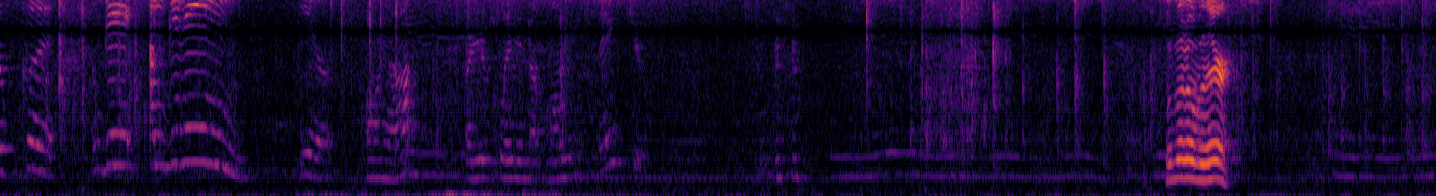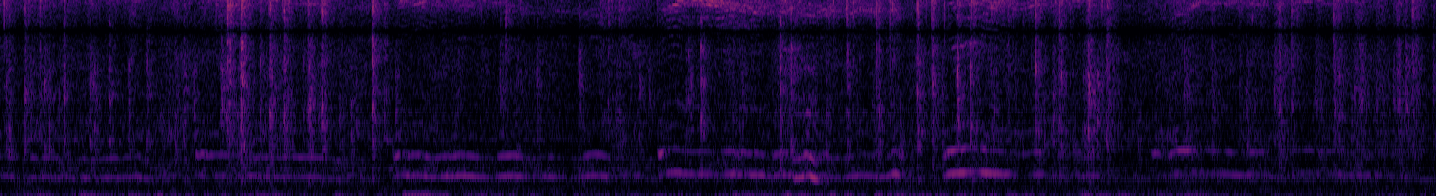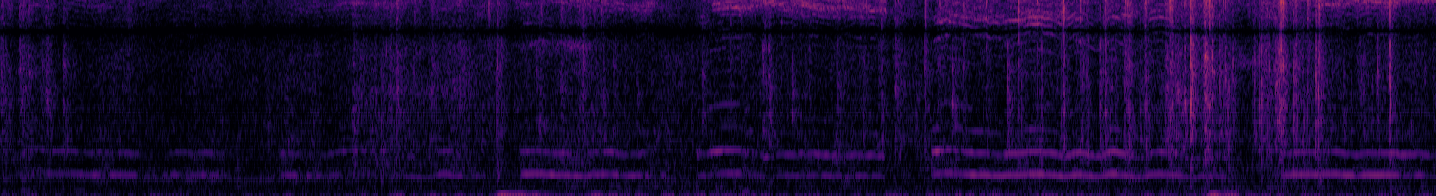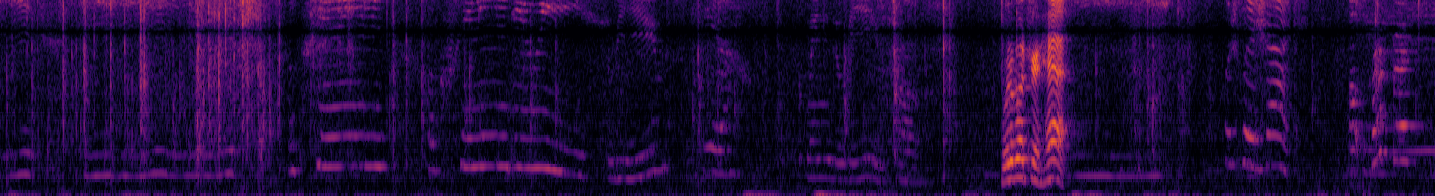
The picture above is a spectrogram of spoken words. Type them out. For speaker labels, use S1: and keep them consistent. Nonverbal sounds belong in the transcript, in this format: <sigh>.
S1: okay. I'm getting, I'm getting you.
S2: Oh yeah? Mm. Are you cleaning up mommy? Thank you. <laughs>
S3: what about over there?
S2: Cleaning the leaves, huh?
S3: What about your hat?
S1: Where's my hat?
S2: Oh, perfect.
